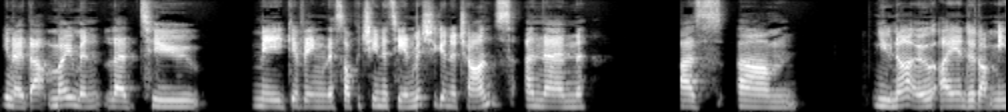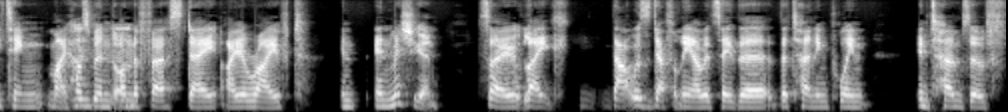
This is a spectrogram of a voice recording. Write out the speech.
you know, that moment led to me giving this opportunity in Michigan a chance. And then, as um, you know, I ended up meeting my husband mm-hmm. on the first day I arrived in, in Michigan. So like that was definitely I would say the the turning point in terms of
